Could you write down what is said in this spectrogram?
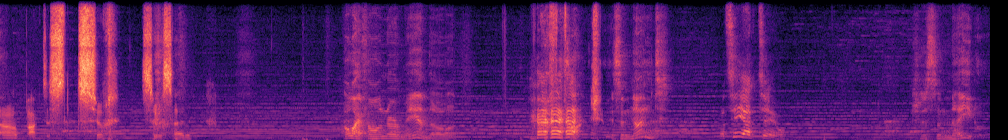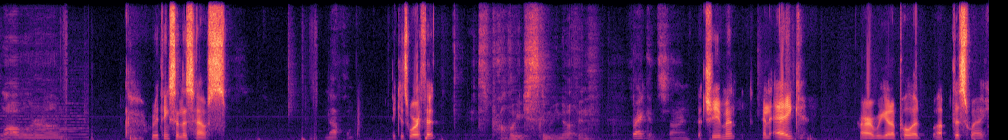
Oh, Buck just su- suicided. Oh, I found our man though. It's a knight. What's he up to? Just a knight wobbling around. What do you think's in this house? Nothing. Think it's worth it? It's probably just gonna be nothing. Frankenstein. Achievement? An egg? Alright, we gotta pull it up this way,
